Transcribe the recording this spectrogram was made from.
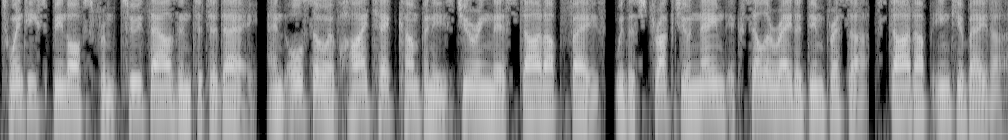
20 spin-offs from 2000 to today, and also of high-tech companies during their startup phase, with a structure named Accelerator d'Impresa startup incubator.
